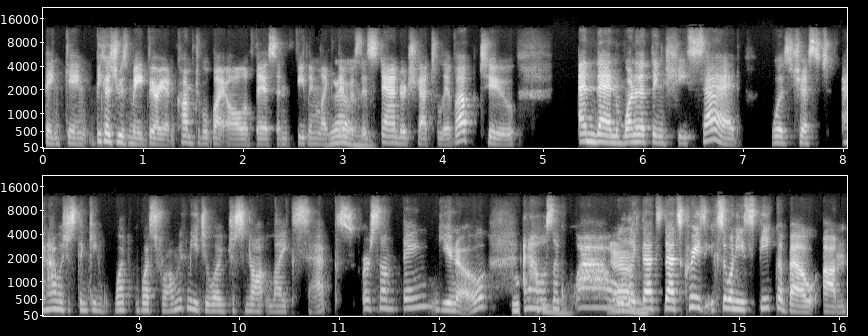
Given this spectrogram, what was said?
thinking because she was made very uncomfortable by all of this and feeling like yeah. there was this standard she had to live up to and then one of the things she said was just and i was just thinking what what's wrong with me? Do i just not like sex or something? You know? And i was like wow. Yeah. like that's that's crazy. So when you speak about um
